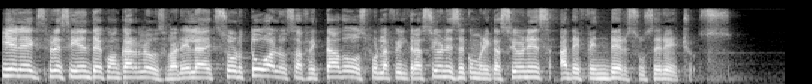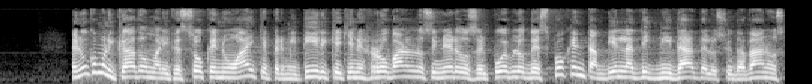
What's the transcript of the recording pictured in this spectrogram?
Y el expresidente Juan Carlos Varela exhortó a los afectados por las filtraciones de comunicaciones a defender sus derechos. En un comunicado manifestó que no hay que permitir que quienes robaron los dineros del pueblo despojen también la dignidad de los ciudadanos,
